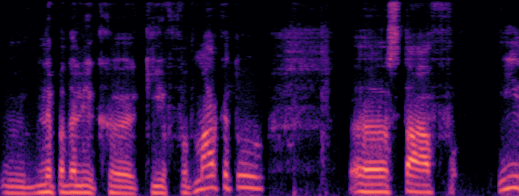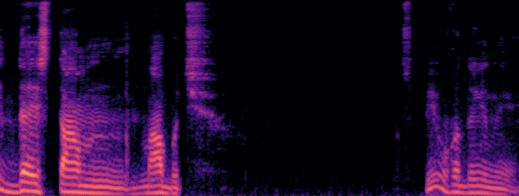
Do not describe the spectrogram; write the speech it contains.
неподалік Київ фудмаркету став, і десь там, мабуть, з півгодини,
